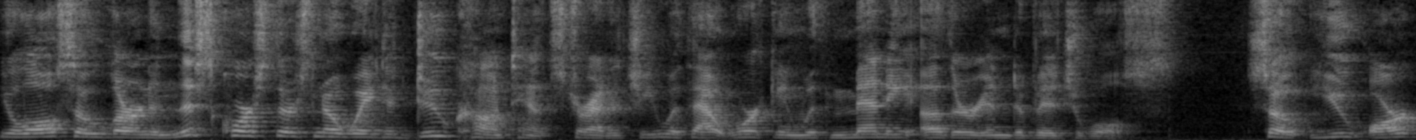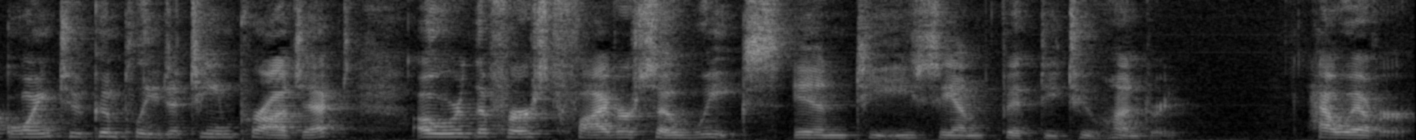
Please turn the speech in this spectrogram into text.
You'll also learn in this course there's no way to do content strategy without working with many other individuals. So you are going to complete a team project over the first five or so weeks in TECM 5200. However,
